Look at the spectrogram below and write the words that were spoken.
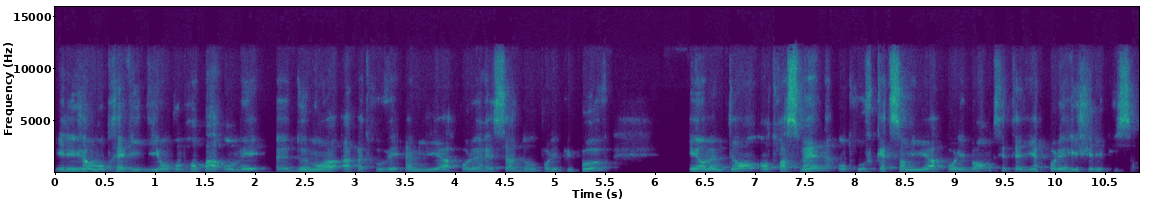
et les gens m'ont très vite dit, on ne comprend pas, on met euh, deux mois à pas trouver un milliard pour le RSA, donc pour les plus pauvres, et en même temps, en trois semaines, on trouve 400 milliards pour les banques, c'est-à-dire pour les riches et les puissants.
